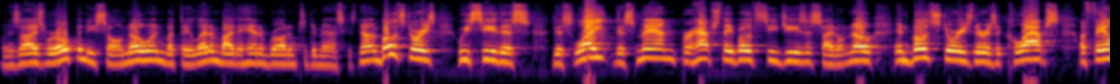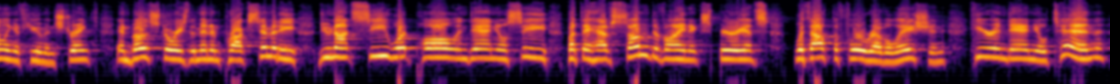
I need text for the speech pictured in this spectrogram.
when his eyes were opened, he saw no one, but they led him by the hand and brought him to Damascus. Now, in both stories, we see this, this light, this man. Perhaps they both see Jesus, I don't know. In both stories, there is a collapse, a failing of human strength. In both stories, the men in proximity do not see what Paul and Daniel see, but they have some divine experience without the full revelation. Here in Daniel 10,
